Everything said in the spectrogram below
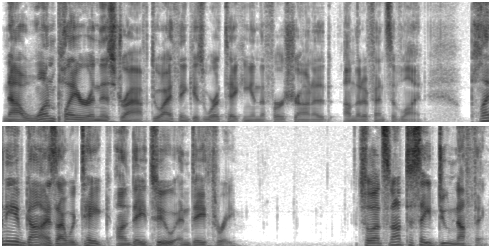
not one player in this draft do I think is worth taking in the first round on the defensive line. Plenty of guys I would take on day two and day three. So that's not to say do nothing.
